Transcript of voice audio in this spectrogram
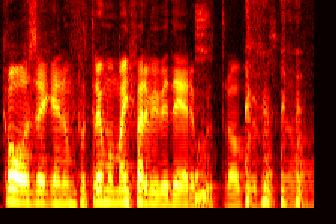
cose che non potremo mai farvi vedere purtroppo. perché sennò...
